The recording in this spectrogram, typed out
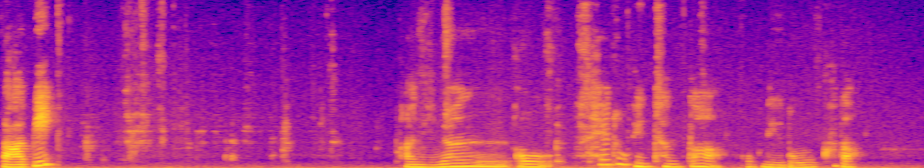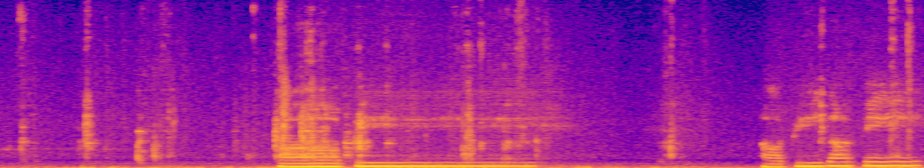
나비? 아니면 어 새도 괜찮다. 어 근데 이거 너무 크다. 나비 나비 나비.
